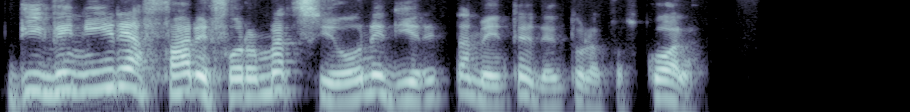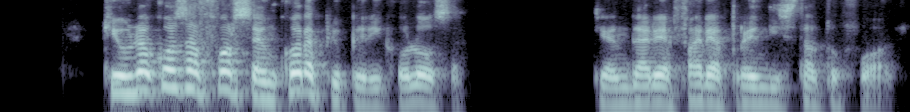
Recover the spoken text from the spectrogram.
di venire a fare formazione direttamente dentro la tua scuola. Che è una cosa forse ancora più pericolosa che andare a fare apprendistato fuori.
